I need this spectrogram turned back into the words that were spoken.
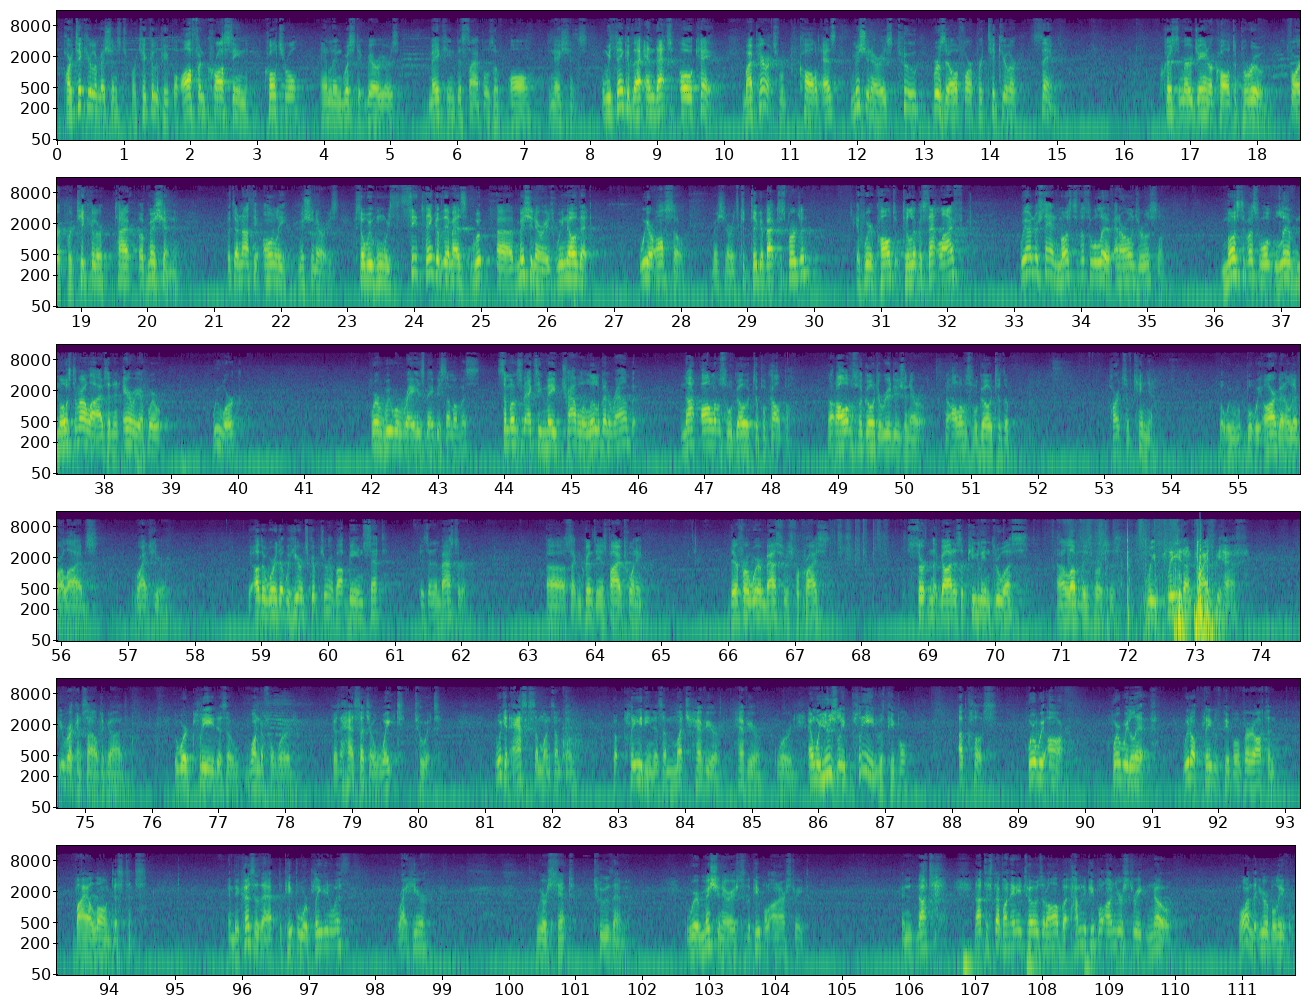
Particular missions to particular people, often crossing cultural and linguistic barriers, making disciples of all nations. And we think of that, and that's okay. My parents were called as missionaries to Brazil for a particular thing. Chris and Mary Jane are called to Peru for a particular type of mission, but they're not the only missionaries. So we, when we see, think of them as uh, missionaries, we know that we are also missionaries. To, get back to Spurgeon, if we're called to, to live a sent life, we understand most of us will live in our own Jerusalem. Most of us will live most of our lives in an area where we work, where we were raised, maybe some of us. Some of us actually may travel a little bit around, but not all of us will go to Pucallpa. Not all of us will go to Rio de Janeiro. Not all of us will go to the parts of Kenya. But we, but we are going to live our lives right here. The other word that we hear in Scripture about being sent is an ambassador. Uh, 2 Corinthians 5.20. Therefore, we're ambassadors for Christ, certain that God is appealing through us I love these verses. We plead on Christ's behalf. Be reconciled to God. The word plead is a wonderful word because it has such a weight to it. We can ask someone something, but pleading is a much heavier, heavier word. And we usually plead with people up close, where we are, where we live. We don't plead with people very often via long distance. And because of that, the people we're pleading with, right here, we are sent to them. We're missionaries to the people on our street. And not, not to step on any toes at all, but how many people on your street know, one, that you're a believer,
